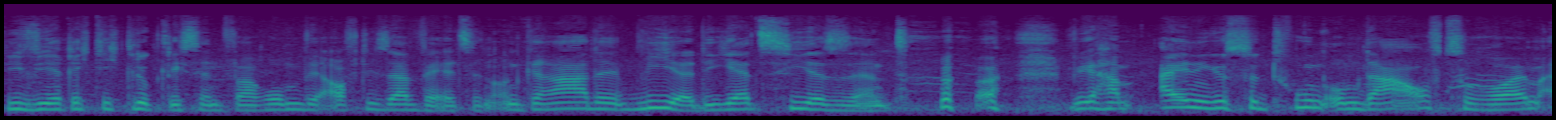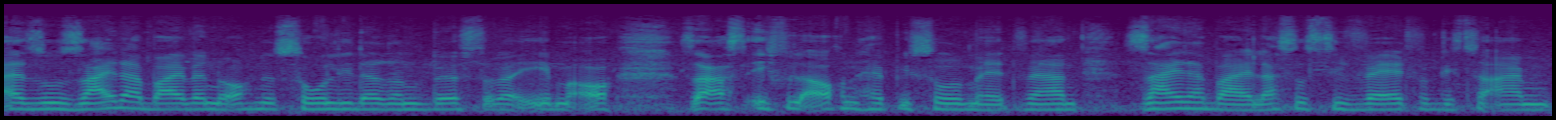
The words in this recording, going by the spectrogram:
wie wir richtig glücklich sind, warum wir auf dieser Welt sind. Und gerade wir, die jetzt hier sind, wir haben einiges zu tun, um da aufzuräumen. Also sei dabei, wenn du auch eine Soul-Leaderin bist oder eben auch sagst, ich will auch ein Happy Soulmate werden. Sei dabei, lass uns die Welt wirklich zu einem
